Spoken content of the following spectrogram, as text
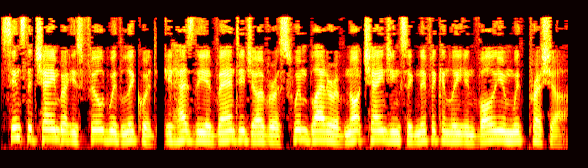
Since the chamber is filled with liquid, it has the advantage over a swim bladder of not changing significantly in volume with pressure.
